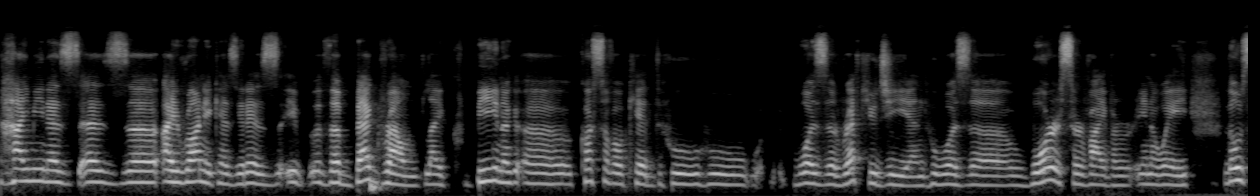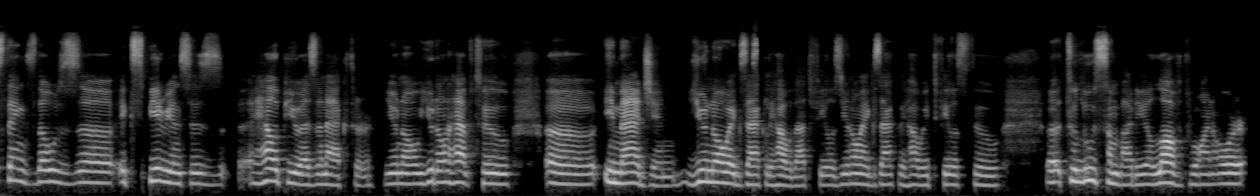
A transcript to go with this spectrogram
I mean, as as uh, ironic as it is, if the background, like being a, a, Kosovo kid who who was a refugee and who was a war survivor in a way, those things, those uh, experiences help you as an actor. You know, you don't have to uh, imagine. You know exactly how that feels. You know exactly how it feels to uh, to lose somebody, a loved one, or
